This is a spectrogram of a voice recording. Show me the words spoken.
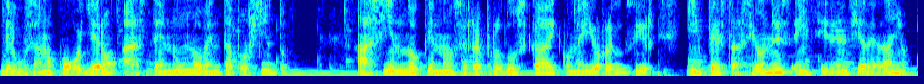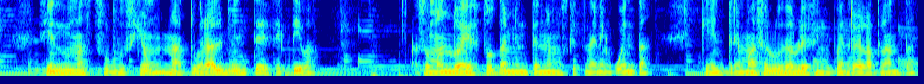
del gusano cogollero hasta en un 90%, haciendo que no se reproduzca y con ello reducir infestaciones e incidencia de daño, siendo una solución naturalmente efectiva. Sumando a esto, también tenemos que tener en cuenta que entre más saludable se encuentra la planta,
